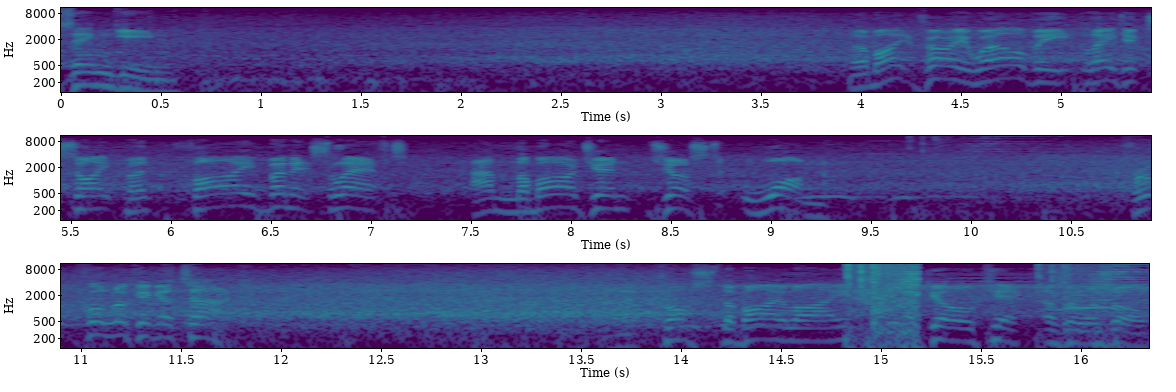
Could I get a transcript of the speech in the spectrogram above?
Zengin. There might very well be late excitement. Five minutes left, and the margin just one. Fruitful looking attack. And it crossed the byline. A goal kick as a result.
